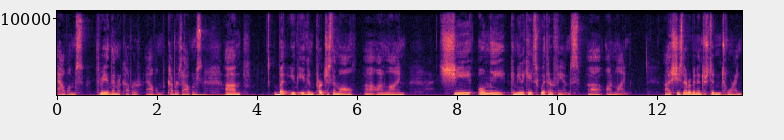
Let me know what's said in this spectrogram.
albums. Three of them are cover album covers albums, um, but you you can purchase them all uh, online. She only communicates with her fans uh, online. Uh, she's never been interested in touring,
